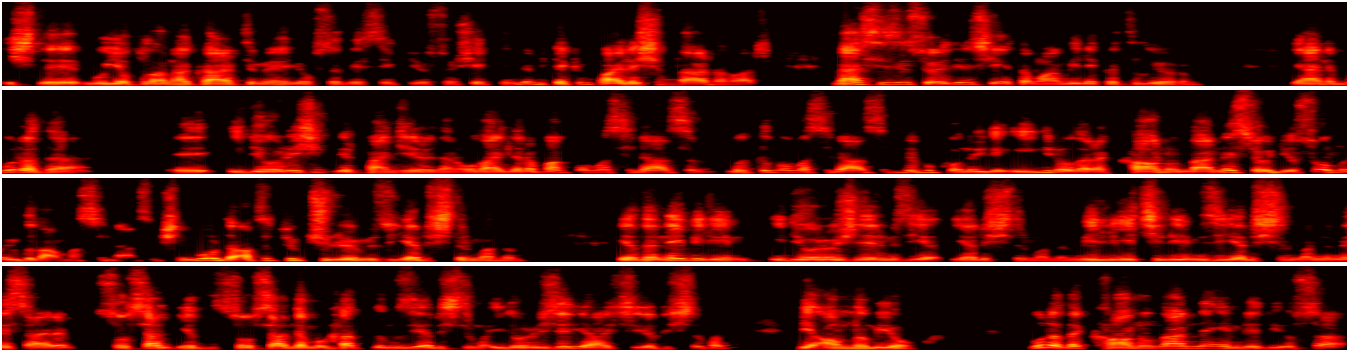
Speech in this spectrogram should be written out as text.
İşte bu yapılan hakareti mi yoksa destekliyorsun şeklinde bir takım paylaşımlar da var. Ben sizin söylediğiniz şeye tamamıyla katılıyorum. Yani burada e, ideolojik bir pencereden olaylara bakmaması lazım, bakılmaması lazım ve bu konuyla ilgili olarak kanunlar ne söylüyorsa onun uygulanması lazım. Şimdi burada Atatürkçülüğümüzü yarıştırmanın ya da ne bileyim ideolojilerimizi yarıştırmanın, milliyetçiliğimizi yarıştırmanın vesaire sosyal ya da sosyal demokratlığımızı yarıştırma, ideolojileri yarıştırmanın bir anlamı yok. Burada kanunlar ne emrediyorsa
